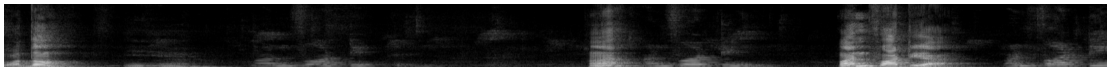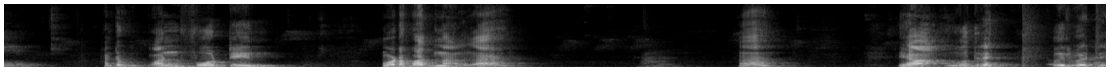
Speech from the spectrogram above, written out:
చూద్దాం. వన్ ఫార్టీయా అంటే వన్ ఫోర్టీన్. నూట పద్నాలుగా? ఆ? ఏమో వదిలే వదిలిపెట్టి.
